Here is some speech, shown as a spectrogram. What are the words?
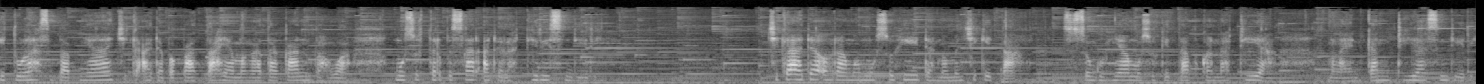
Itulah sebabnya jika ada pepatah yang mengatakan bahwa musuh terbesar adalah diri sendiri. Jika ada orang memusuhi dan membenci kita, sesungguhnya musuh kita bukanlah dia, melainkan dia sendiri.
